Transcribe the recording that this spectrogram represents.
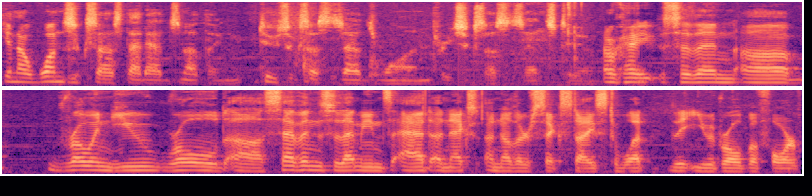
you know, one success, that adds nothing. Two successes adds one. Three successes adds two. Okay, so then uh, Rowan, you rolled uh, seven, so that means add an ex- another six dice to what that you had rolled before.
